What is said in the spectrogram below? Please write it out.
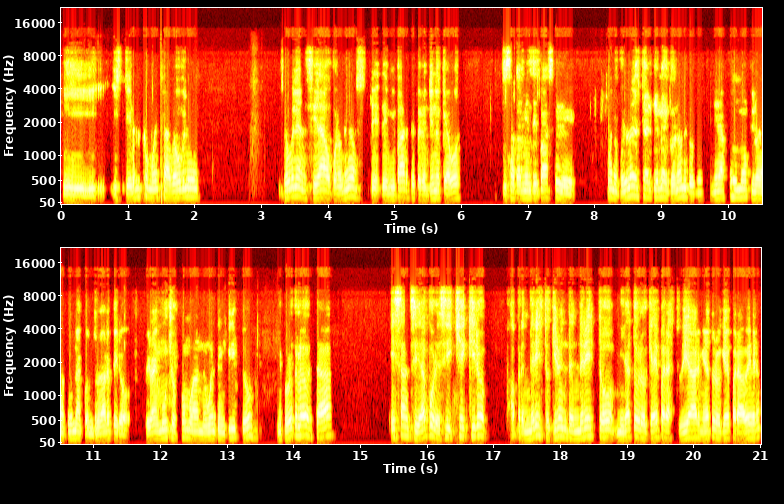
y, y tenés como esa doble, doble ansiedad, o por lo menos de, mi parte, pero entiendo que a vos quizá también te pase de, bueno, por un lado está el tema económico que genera FOMO, que uno la pone a controlar, pero, pero hay muchos FOMO dando vuelta en cripto, y por otro lado está esa ansiedad por decir, che, quiero aprender esto, quiero entender esto, mira todo lo que hay para estudiar, mira todo lo que hay para ver,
